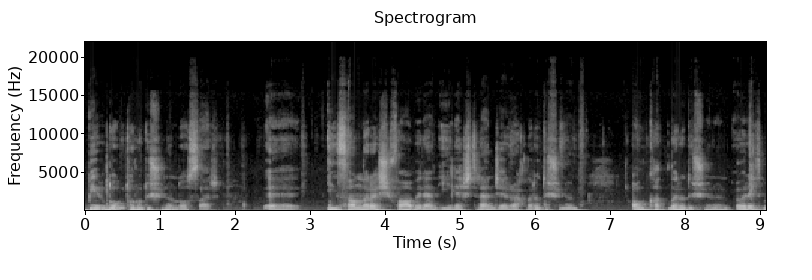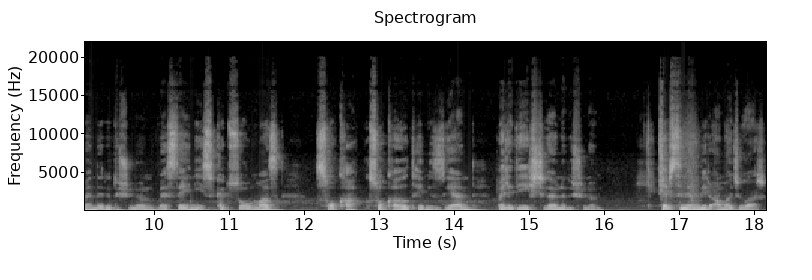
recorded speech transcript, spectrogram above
Bir doktoru düşünün dostlar. Ee, insanlara şifa veren, iyileştiren cerrahları düşünün. Avukatları düşünün, öğretmenleri düşünün. Mesleğin iyisi kötüsü olmaz. Sokak, sokağı temizleyen belediye işçilerini düşünün. Hepsinin bir amacı var.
